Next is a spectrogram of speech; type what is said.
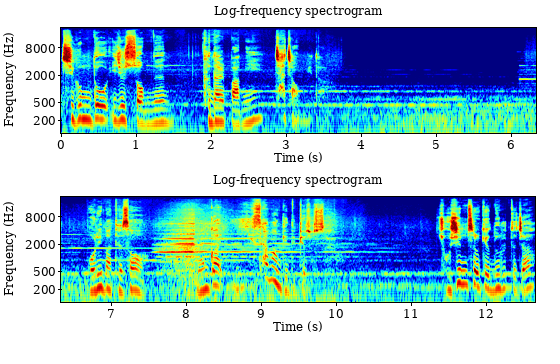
지금도 잊을 수 없는 그날 밤이 찾아옵니다. 머리맡에서 뭔가 이상한 게 느껴졌어요. 조심스럽게 눈을 뜨자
